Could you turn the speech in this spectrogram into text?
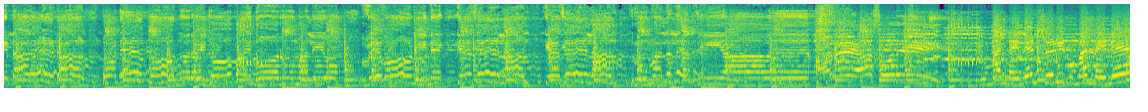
ની ડાળે ડાળ કોને કોન રહી જો ભાઈ નો રૂમાલિયો આવે. આ સોરી રૂમાલ લઈ લે છોરી રૂમાલ લઈ લે.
